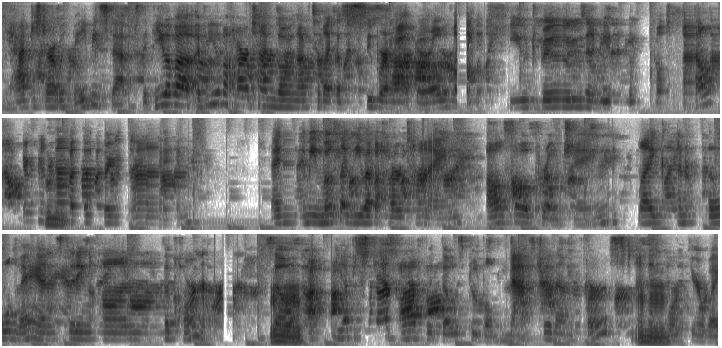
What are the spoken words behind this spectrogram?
You have to start with baby steps. If you have a if you have a hard time going up to like a super hot girl with like huge boobs and a beautiful smile, you're gonna mm-hmm. have a great time and I mean, most likely you have a hard time also approaching like an old man sitting on the corner. So mm-hmm. uh, you have to start off with those people, master them 1st mm-hmm. and work your way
